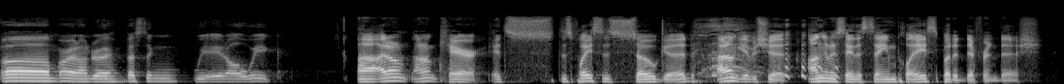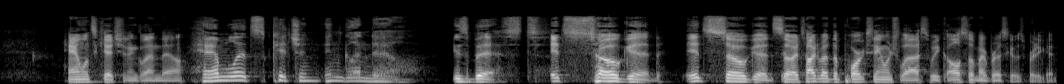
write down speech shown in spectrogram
Um. All right, Andre. Best thing we ate all week. Uh, I don't. I don't care. It's this place is so good. I don't give a shit. I'm gonna say the same place, but a different dish. Hamlet's Kitchen in Glendale. Hamlet's Kitchen in Glendale is best. It's so good. It's so good. So I talked about the pork sandwich last week. Also, my brisket was pretty good.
